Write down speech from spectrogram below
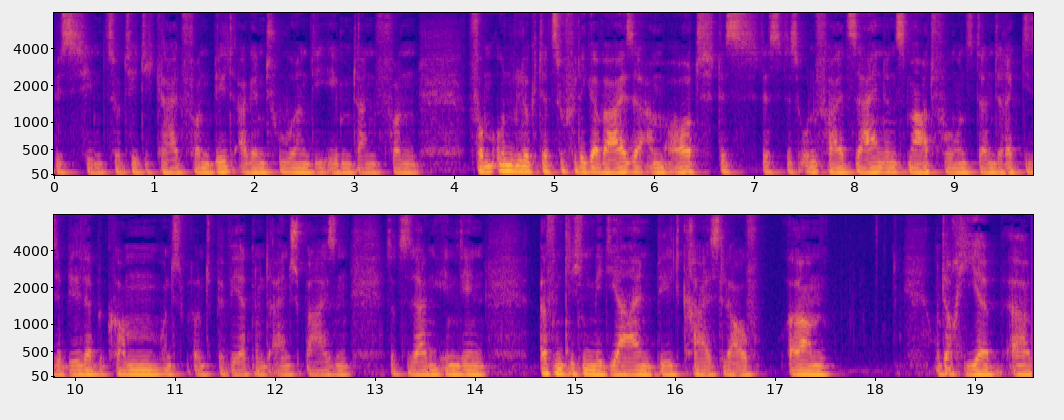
bis hin zur Tätigkeit von Bildagenturen, die eben dann von vom Unglück der zufälligerweise am Ort des, des, des Unfalls seienden Smartphones dann direkt diese Bilder bekommen und, und bewerten und einspeisen, sozusagen in den öffentlichen medialen Bildkreislauf. Ähm, und auch hier äh,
